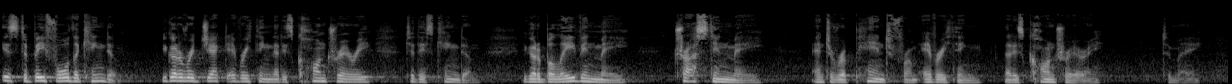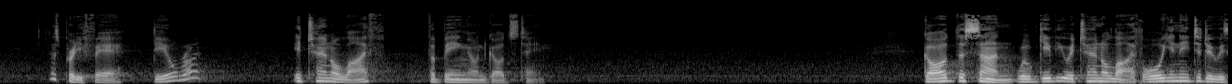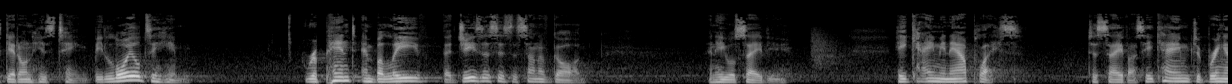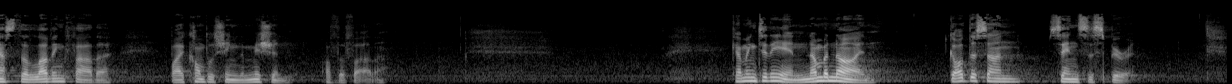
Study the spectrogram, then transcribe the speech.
is to be for the kingdom. You've got to reject everything that is contrary to this kingdom. You've got to believe in me, trust in me, and to repent from everything that is contrary to me. That's a pretty fair deal, right? Eternal life for being on God's team. God the Son will give you eternal life. All you need to do is get on His team. Be loyal to Him. Repent and believe that Jesus is the Son of God and he will save you. He came in our place to save us. He came to bring us the loving Father by accomplishing the mission of the Father. Coming to the end, number nine, God the Son sends the Spirit.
